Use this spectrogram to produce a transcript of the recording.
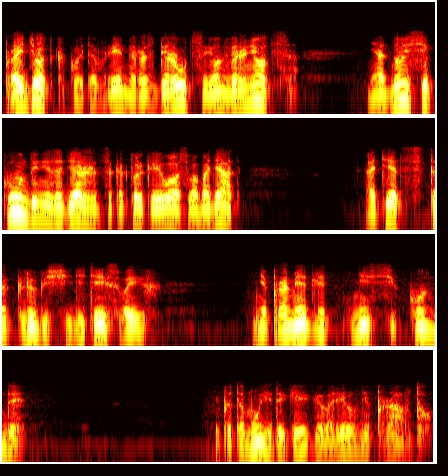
Пройдет какое-то время, разберутся, и он вернется. Ни одной секунды не задержится, как только его освободят. Отец, так любящий детей своих, не промедлит ни секунды. И потому Едыгей говорил неправду.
